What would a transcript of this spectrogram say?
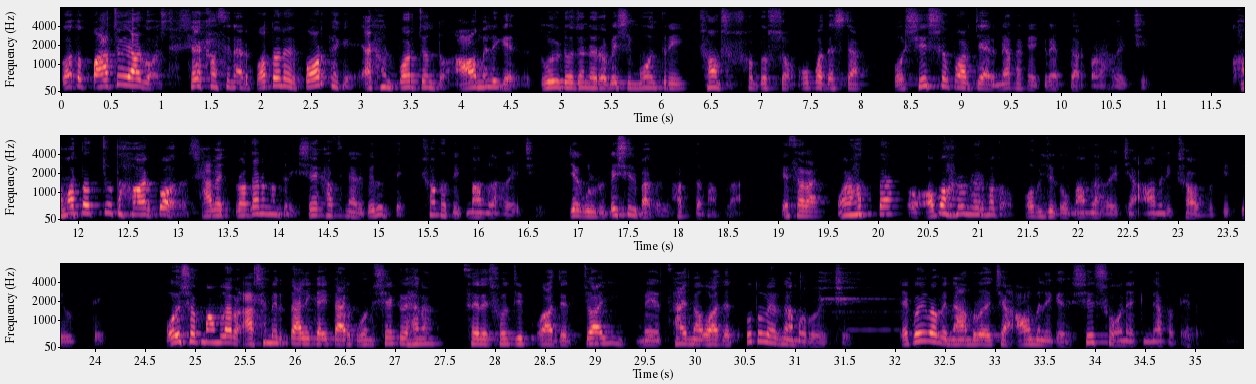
গত পাঁচই আগস্ট শেখ হাসিনার পতনের পর থেকে এখন পর্যন্ত আওয়ামী লীগের দুই ডজনেরও বেশি মন্ত্রী, সংসদ সদস্য, উপদেষ্টা ও শীর্ষ পর্যায়ের নেতাকে গ্রেপ্তার করা হয়েছে। ক্ষমতাচ্যুত হওয়ার পর সাবেক প্রধানমন্ত্রী শেখ হাসিনার বিরুদ্ধে শতাধিক মামলা হয়েছে, যেগুলোর বেশিরভাগই হত্যা মামলা। এছাড়া গণহত্যা ও অপহরণের মতো অভিযোগও মামলা হয়েছে আওয়ামী লীগ সভাপতির বিরুদ্ধে। ওইসব মামলার আসামির তালিকায় তার বোন শেখ রেহানা ছেলে সজীব ওয়াজেদ, জয় মেয়ে সাইমা ওয়াজেদ পুতুলের নামও রয়েছে। একইভাবে নাম রয়েছে আওয়ামী লীগের শীর্ষ অনেক নেতাদের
